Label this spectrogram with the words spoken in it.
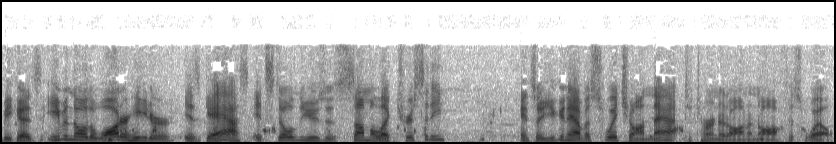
because even though the water heater is gas, it still uses some electricity, and so you can have a switch on that to turn it on and off as well.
